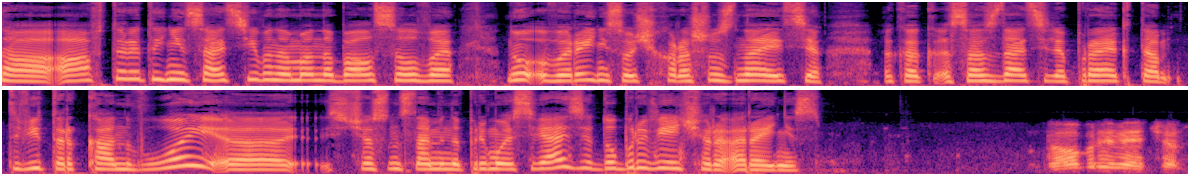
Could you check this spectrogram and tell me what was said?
автор этой инициативы на Манабалс ЛВ. Ну, вы Рейнис очень хорошо знаете как создателя проекта Twitter Конвой. Э, сейчас он с нами на прямой связи. Добрый вечер, Рейнис. Добрый вечер.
